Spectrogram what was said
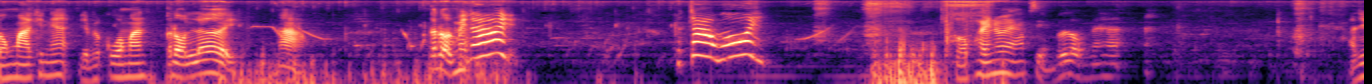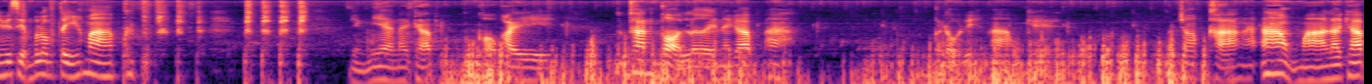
ลงมาแค่เนี้ยอย่าไปกลัวมันกระโดดเลยอ้าวกระโดดไม่ได้ พระเจ้าโว้ยขออภัยด้วยครับเสียงพัดลมนะฮะ อาจจะมีเสียงพัดลมตีเข้ามา อย่างเงี้ยนะครับ ขออภัยทุกท่านก่อนเลยนะครับอะกระโดดดิ อ่าโอเค ชอบค้างฮะ อ้าว มาแล้วครับ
